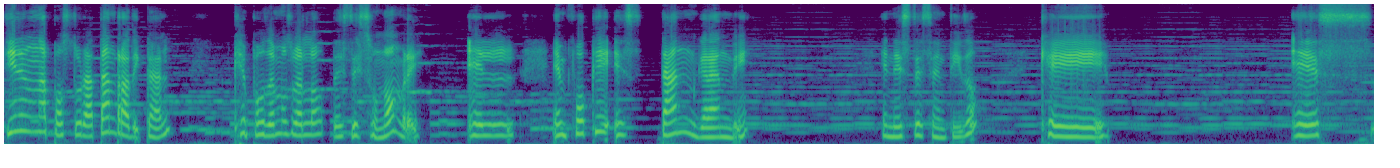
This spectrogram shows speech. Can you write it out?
Tienen una postura tan radical que podemos verlo desde su nombre. El enfoque es tan grande en este sentido que es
